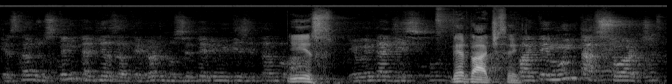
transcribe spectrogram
questão dos 30 dias anteriores, você teve me visitando lá. Isso. Eu ainda disse. Verdade, sei. Vai ter muita sorte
